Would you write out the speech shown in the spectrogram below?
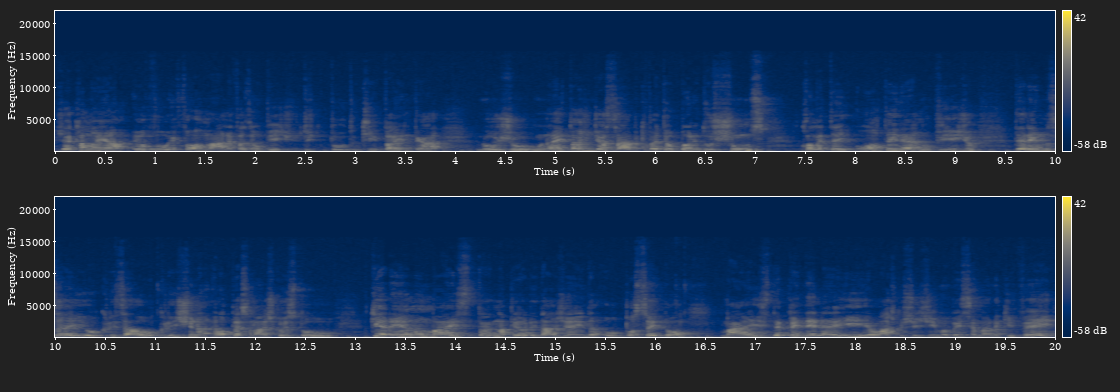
já que amanhã eu vou informar, né, fazer um vídeo de tudo que vai entrar no jogo. Né? Então a gente já sabe que vai ter o banner dos Shuns, comentei ontem né, no vídeo. Teremos aí o Krisaú Krishna, é um personagem que eu estou querendo, mas está na prioridade ainda o Poseidon. Mas dependendo aí, eu acho que o Shijima vem semana que vem.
